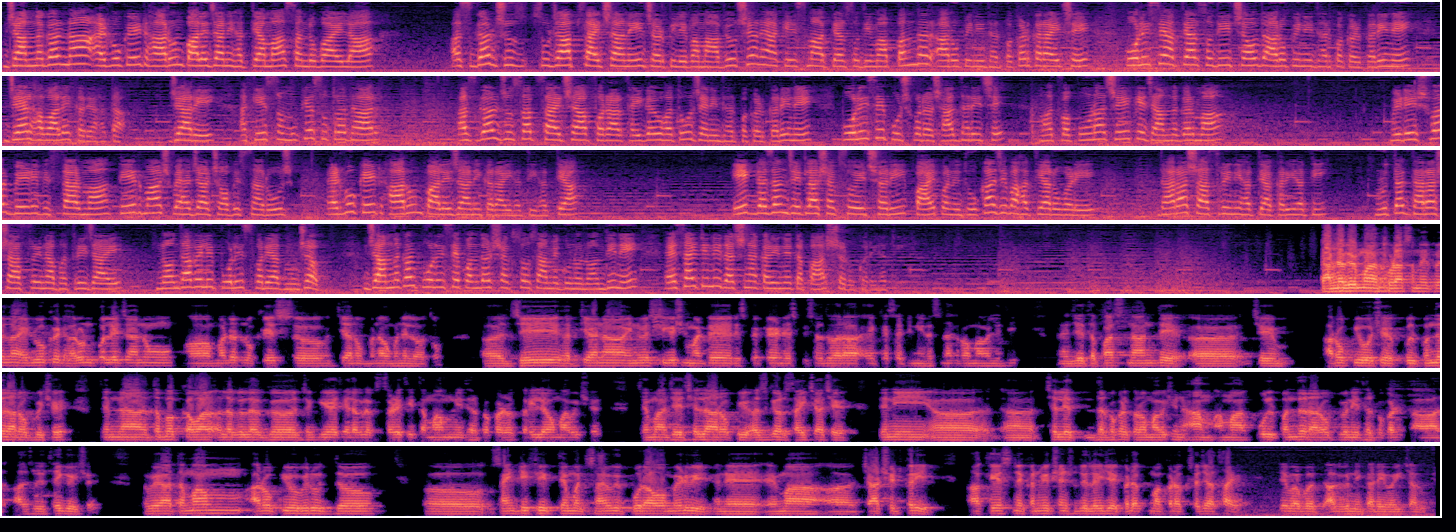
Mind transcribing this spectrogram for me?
જામનગરના એડવોકેટ હારૂન પાલેજાની હત્યામાં સંડોવાયેલા અસગર સુજાબ સાયચાને ઝડપી લેવામાં આવ્યો છે અને આ કેસમાં અત્યાર સુધીમાં પંદર આરોપીની ધરપકડ કરાઈ છે. પોલીસે અત્યાર સુધી ચૌદ આરોપીની ધરપકડ કરીને જેલ હવાલે કર્યા હતા. જ્યારે આ કેસનો મુખ્ય સૂત્રધાર અસગર જુસબ સાયચા ફરાર થઈ ગયો હતો, જેની ધરપકડ કરીને પોલીસે પૂછપરછ હાથ ધરી છે. મહત્વપૂર્ણ છે કે જામનગરમાં વિડેશ્વર બેડી વિસ્તારમાં તેર માર્ચ બે હજાર ચોવીસના રોજ એડવોકેટ હારૂન પાલેજાની કરાઈ હતી હત્યા. એક ડઝન જેટલા શખ્સોએ છરી, પાઇપ અને ધોકા જેવા હથિયારો વડે ધારાશાસ્ત્રીની હત્યા કરી હતી. મૃતક ધારાશાસ્ત્રીના ભત્રીજાએ નોંધાવેલી પોલીસ ફરિયાદ મુજબ જામનગર પોલીસે પંદર શખ્સો સામે ગુનો નોંધીને એસઆઈટીની રચના કરીને તપાસ શરૂ કરી હતી. જામનગરમાં થોડા સમય પહેલા એડવોકેટ હરુણ પલેજાનો મર્ડરનો કેસ હત્યાનો બનાવ બનેલો હતો. જે હત્યાના ઇન્વેસ્ટિગેશન માટે રિસ્પેક્ટેડ એસપી સર દ્વારા એક એસઆઈટીની રચના કરવામાં આવેલી હતી. અને જે તપાસના અંતે જે આરોપીઓ છે, કુલ પંદર આરોપી છે, તેમના તબક્કાવાર અલગ અલગ જગ્યાએથી અલગ અલગ સ્થળેથી તમામની ધરપકડ કરી લેવામાં આવી છે. જેમાં જે છેલ્લા આરોપી અસગર સાયચા છે તેની છેલ્લે ધરપકડ કરવામાં આવી છે અને આમ આમાં કુલ પંદર આરોપીઓની ધરપકડ હાલ સુધી થઈ ગઈ છે. હવે આ તમામ આરોપીઓ વિરુદ્ધ સાયન્ટિફિક તેમજ સાયોગિક પુરાવો મેળવી અને એમાં ચાર્જશીટ કરી આ કેસને કન્વિક્શન સુધી લઈ જઈ, કડકમાં કડક સજા થાય તે બાબત આગળની કાર્યવાહી ચાલુ છે.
